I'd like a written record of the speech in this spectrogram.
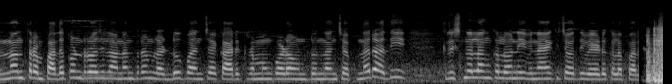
అనంతరం పదకొండు రోజుల అనంతరం లడ్డూ పంచే కార్యక్రమం కూడా ఉంటుందని చెప్తున్నారు. అది కృష్ణలంకలోని వినాయక చవితి వేడుకల పరిస్థితి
